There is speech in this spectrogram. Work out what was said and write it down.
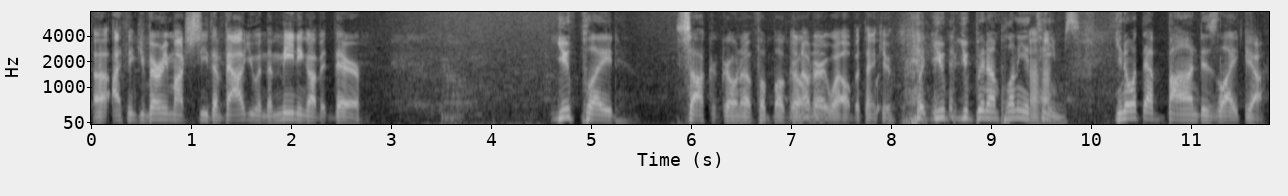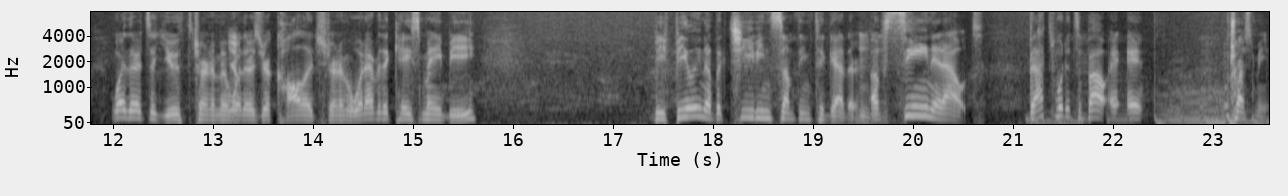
Uh, I think you very much see the value and the meaning of it there. You've played soccer growing up, football Uh, growing not very well, but thank you. but you you've been on plenty of Uh-huh. teams. You know what that bond is like. Yeah. Whether it's a youth tournament, Yep. whether it's your college tournament, whatever the case may be, the feeling of achieving something together, Mm-hmm. of seeing it out. That's what it's about. And, and trust me,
